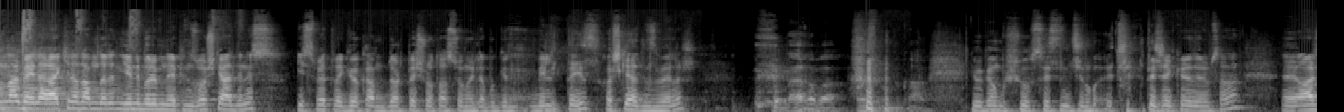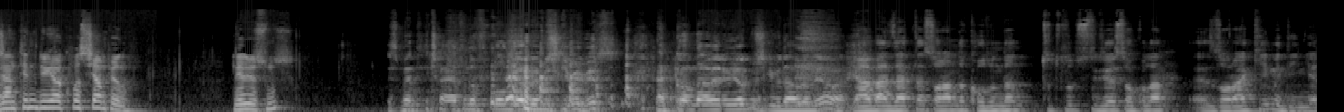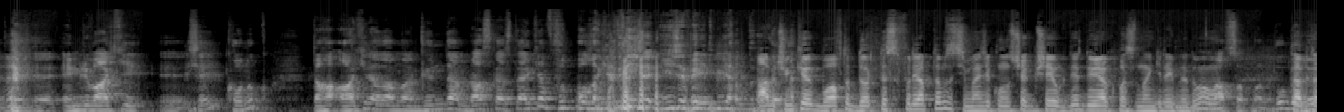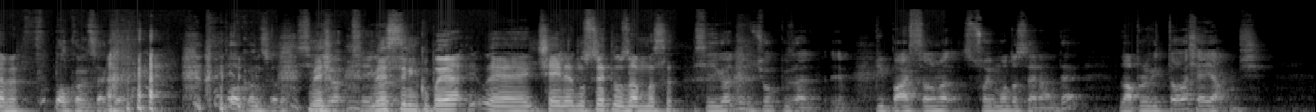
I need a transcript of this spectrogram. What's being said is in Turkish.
Hanımlar beyler Akil Adamlar'ın yeni bölümüne hepiniz hoş geldiniz. İsmet ve Gökhan 4-5 rotasyonuyla bugün birlikteyiz. Hoş geldiniz beyler. Merhaba. Hoş bulduk abi. Gökhan bu şu sesin için teşekkür ederim sana. Ee, Arjantin Dünya Kupası şampiyonu. Ne diyorsunuz? İsmet hiç hayatında futbol görmemiş gibi bir konuda haberim yokmuş gibi davranıyor ama. Ya ben zaten son anda kolundan tutulup stüdyoya sokulan e, zoraki mi diyeyim ya da e, emrivaki e, şey konuk daha akil adamlar gündem rast derken futbolla girdi iyice, iyice beynim yandı. Abi çünkü bu hafta 4'te 0 yaptığımız için bence konuşacak bir şey yok diye Dünya Kupası'ndan gireyim dedim ama Laf sokmalı. Bu Tabii, tabii. futbol konuşsak ya. futbol konuşalım. Şeyi, şeyi, gör- Messi'nin kupaya e, şeyle Nusret'le uzanması. şeyi gördünüz mü? Çok güzel. E, Bir Barcelona soyunma odası herhalde. Laprovittola şey yapmış.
